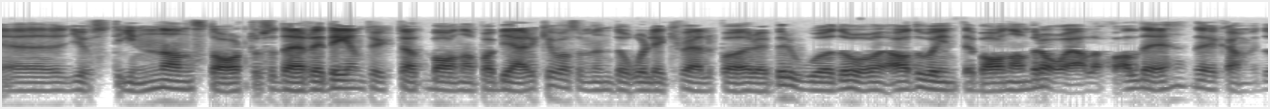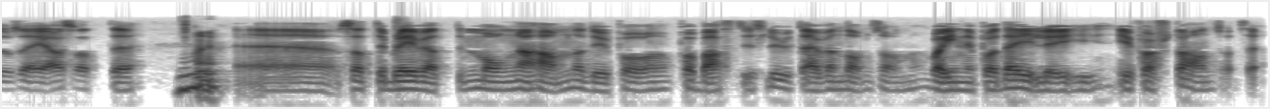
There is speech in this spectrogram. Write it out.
Eh, just innan start och så där. Redén tyckte att banan på Bjerke var som en dålig kväll på Örebro och då, ja då var inte banan bra i alla fall. Det, det kan vi då säga så att eh, så att det blev att många hamnade ju på, på bass till slut, även de som var inne på Daily i, i första hand så att säga.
